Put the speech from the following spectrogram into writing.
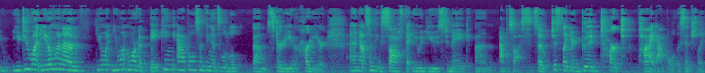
You, you do want, you don't want, um, you don't want, you want more of a baking apple, something that's a little um, sturdier, hardier, and not something soft that you would use to make um, applesauce. So just like a good tart pie apple, essentially.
